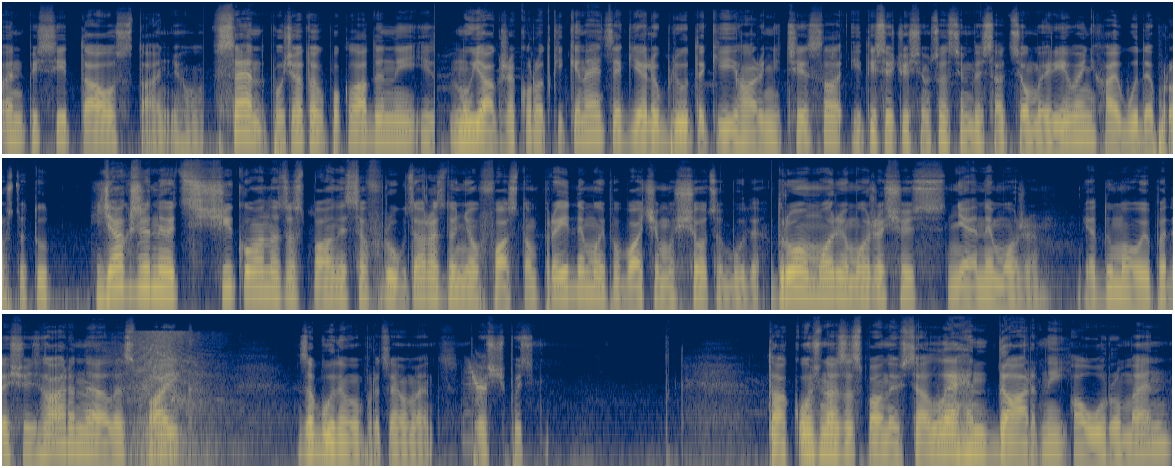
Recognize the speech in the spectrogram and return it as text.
NPC та останнього. Все, початок покладений. І ну як же, короткий кінець, як я люблю такі гарні числа, і 1777 рівень, хай буде просто тут. Як же неочікувано заспавнився фрукт. Зараз до нього фастом прийдемо і побачимо, що це буде. В другому морі може щось. Ні, не може. Я думав, випаде щось гарне, але спайк. Забудемо про цей момент. Пос- так, ось у нас заспавнився легендарний ауромен,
